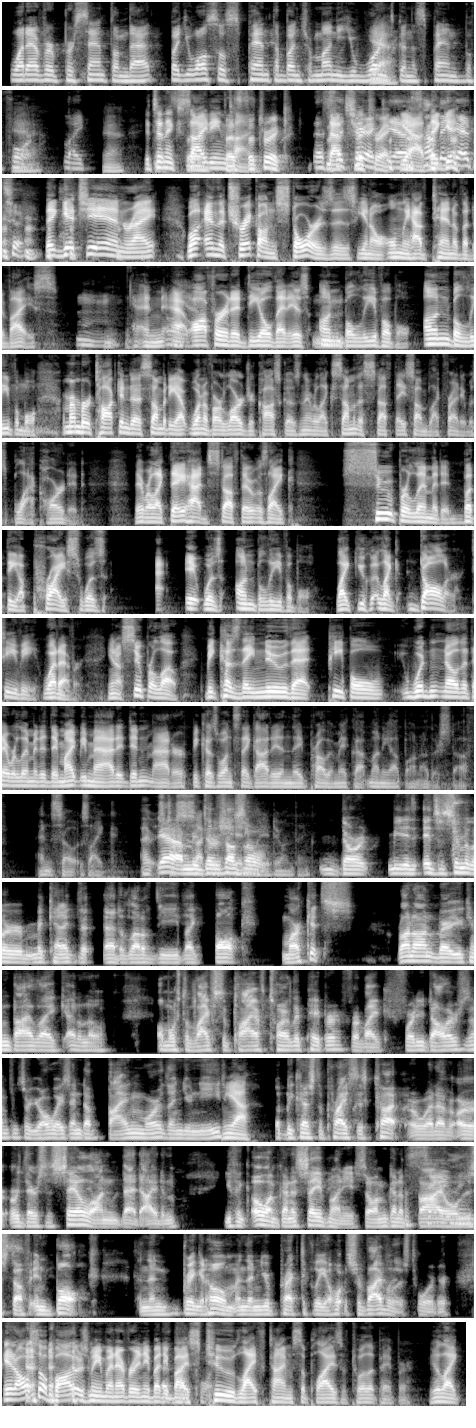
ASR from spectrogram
whatever percent on that, but you also spent a bunch of money you weren't Yeah. gonna spend before. Yeah. Like yeah, it's an That's the- exciting That's time. the trick. that's, That's the the trick. trick, Yeah, yeah, that's how they they, get- get, you. they get you in, right? Well, and the trick on stores is, you know, only have ten of a device. Mm. and Oh, uh, yeah. offer it a deal that is Mm. unbelievable. Unbelievable. I remember talking to somebody at one of our larger Costco's, and they were like, some of the stuff they saw on Black Friday was black hearted. They were like, they had stuff that was like super limited, but the uh, price was, it was unbelievable. Like you could, like dollar TV, whatever, you know, super low because they knew that people wouldn't know that they were limited. They might be mad. It didn't matter because once they got in, they'd probably make that money up on other stuff. And so it was like, Yeah, I mean, there's also- way of doing things. There, I mean, it's- a similar mechanic that, that a lot of the like bulk markets run on, where you can buy like I don't know, almost a life supply of toilet paper for like forty dollars or something. So you always end up buying more than you need. Yeah, But because the price is cut or whatever, or or there's a sale on that item, you think, oh, I'm gonna save money, so I'm gonna buy all this stuff in bulk. And then bring it home, and then you're practically a survivalist hoarder. it also bothers me whenever anybody buys two lifetime supplies of toilet paper. You're like,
